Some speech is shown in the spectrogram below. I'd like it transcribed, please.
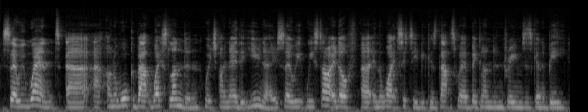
So we went uh, on a walkabout West London, which I know that you know. So we we started off uh, in the White City because that's where Big London Dreams is going to be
